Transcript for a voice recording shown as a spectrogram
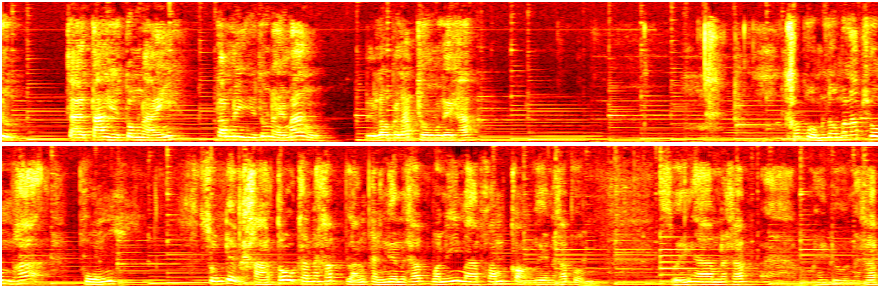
จุดจ่ายตังค์อยู่ตรงไหนตำแหน่งอยู่ตรงไหนมั่ง เดี๋ยวเราไปรับชมเลยครับ ครับผมเรามารับชมพระผงสมเด็จขาโต๊ะกันนะครับ หลังแผ่นเงินนะครับ วันนี้มาพร้อมกล่องเลยนะครับ ผมสวยงามนะครับอ่าผมให้ดูนะครับ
